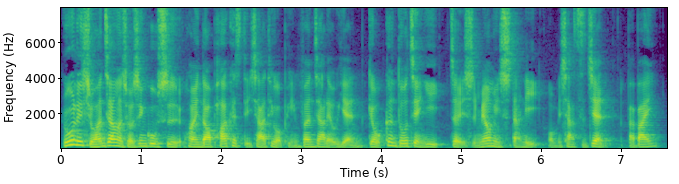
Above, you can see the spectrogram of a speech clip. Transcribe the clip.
如果你喜欢这样的球星故事，欢迎到 Podcast 底下替我评分加留言，给我更多建议。这里是喵咪史丹利，我们下次见，拜拜。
